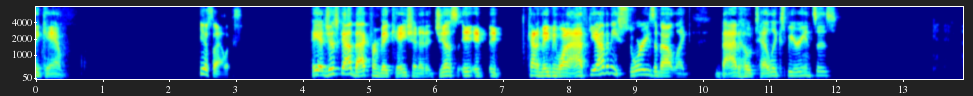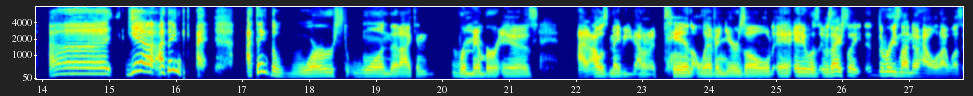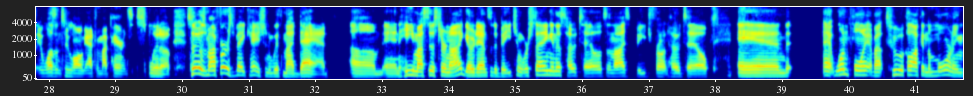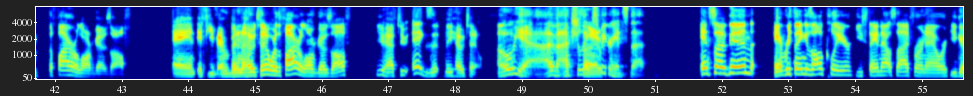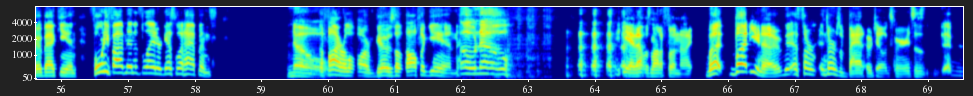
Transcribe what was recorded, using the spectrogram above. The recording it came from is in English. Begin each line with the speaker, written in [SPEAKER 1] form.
[SPEAKER 1] Hey, Cam.
[SPEAKER 2] Yes, Alex.
[SPEAKER 1] Hey, I just got back from vacation and it just it it, it kind of made me want to ask, do you have any stories about like bad hotel experiences?
[SPEAKER 2] Uh yeah, I think I think the worst one that I can remember is I, I, was maybe I don't know 10, 11 years old, and, and, it was it was actually the reason I know how old I was. It wasn't too long after my parents split up, so it was my first vacation with my dad. Um, and he, my sister, and I go down to the beach, and we're staying in this hotel. It's a nice beachfront hotel, and at one point, about two o'clock in the morning, the fire alarm goes off. And if you've ever been in a hotel where the fire alarm goes off, you have to exit the hotel.
[SPEAKER 1] Oh yeah, I've actually so, experienced that.
[SPEAKER 2] And so then everything is all clear. You stand outside for an hour, you go back in. 45 minutes later, guess what happens?
[SPEAKER 1] No.
[SPEAKER 2] The fire alarm goes off again.
[SPEAKER 1] Oh no.
[SPEAKER 2] yeah, that was not a fun night. But but you know, in terms of bad hotel experiences,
